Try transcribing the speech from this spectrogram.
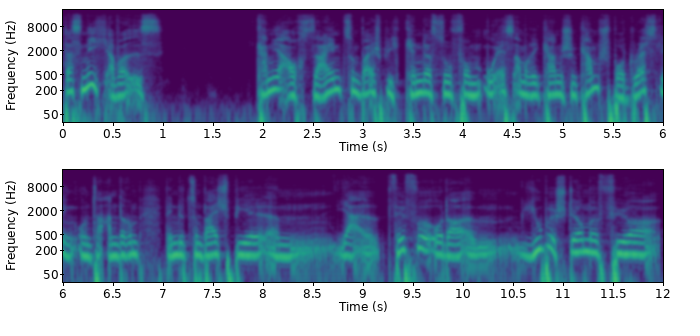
das nicht, aber es kann ja auch sein, zum Beispiel, ich kenne das so vom US-amerikanischen Kampfsport, Wrestling unter anderem, wenn du zum Beispiel ähm, ja, Pfiffe oder ähm, Jubelstürme für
